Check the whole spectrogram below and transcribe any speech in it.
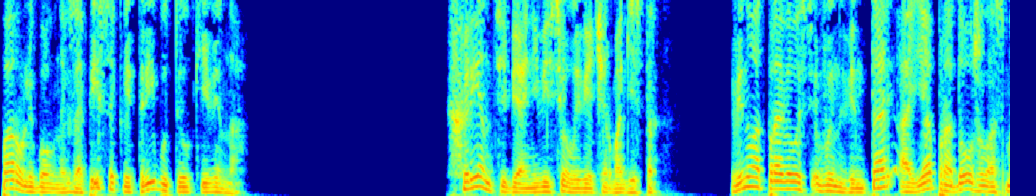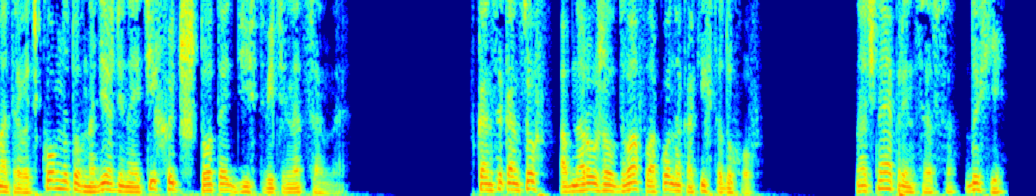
пару любовных записок и три бутылки вина. Хрен тебе, а не веселый вечер, магистр. Вино отправилось в инвентарь, а я продолжил осматривать комнату в надежде найти хоть что-то действительно ценное. В конце концов, обнаружил два флакона каких-то духов. Ночная принцесса, духи.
